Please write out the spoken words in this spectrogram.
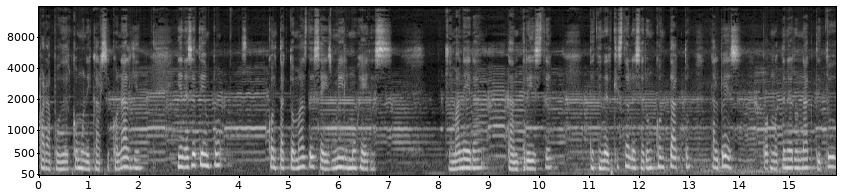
para poder comunicarse con alguien y en ese tiempo contactó más de mil mujeres. Qué manera tan triste de tener que establecer un contacto, tal vez por no tener una actitud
